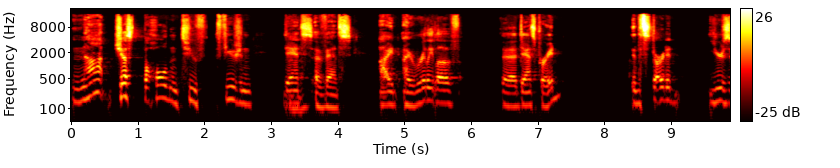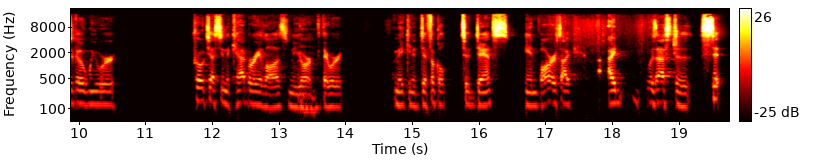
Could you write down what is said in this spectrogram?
not just beholden to f- fusion dance mm-hmm. events. I I really love the dance parade. It started years ago. We were protesting the cabaret laws in New York. Mm-hmm. They were making it difficult to dance in bars. I I was asked to sit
